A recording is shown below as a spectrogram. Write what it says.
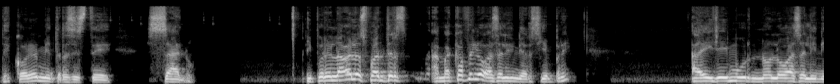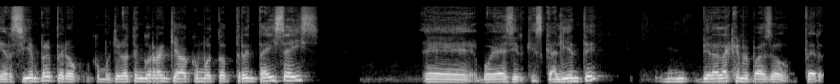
de mientras esté sano. Y por el lado de los Panthers, a McCaffrey lo vas a alinear siempre. A DJ Moore no lo vas a alinear siempre, pero como yo lo tengo rankeado como top 36, eh, voy a decir que es caliente. Viera la que me pasó. Pero,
